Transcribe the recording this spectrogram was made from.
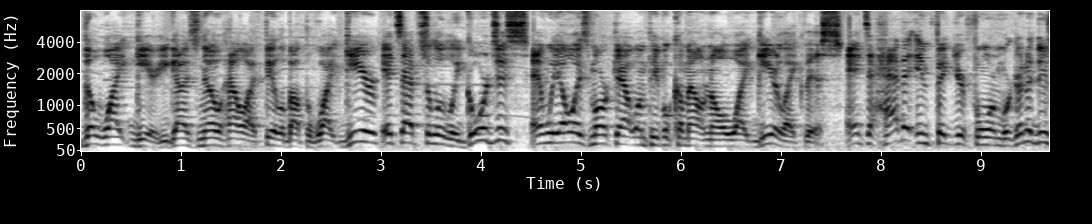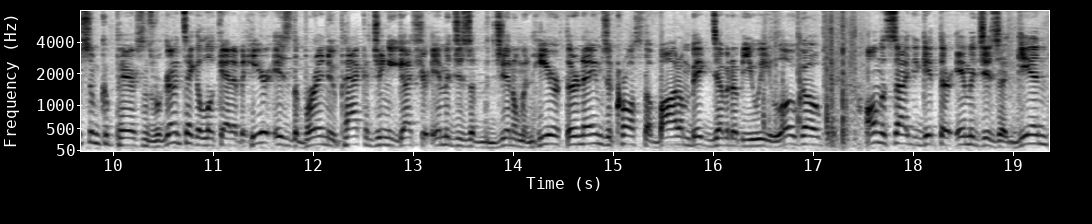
the white gear. You guys know how I feel about the white gear. It's absolutely gorgeous, and we always mark out when people come out in all white gear like this. And to have it in figure form, we're going to do some comparisons. We're going to take a look at it, but here is the brand new packaging. You got your images of the gentlemen here. Their names across the bottom, big WWE logo. On the side, you get their images again.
